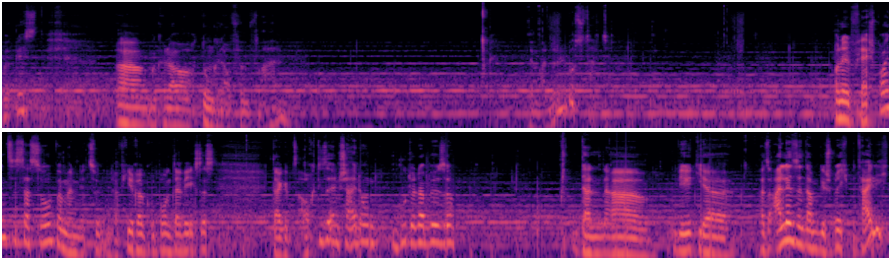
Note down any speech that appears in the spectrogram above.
möglichst. Äh, man könnte aber auch dunkel auf 5 machen. Wenn man Lust hat. Und in Flashpoints ist das so, wenn man jetzt in der Vierergruppe unterwegs ist, da gibt es auch diese Entscheidung, gut oder böse. Dann äh, wählt ihr, also alle sind am Gespräch beteiligt,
